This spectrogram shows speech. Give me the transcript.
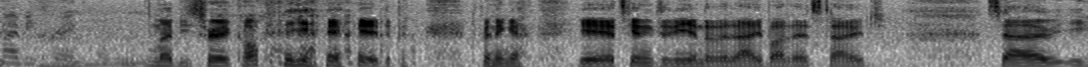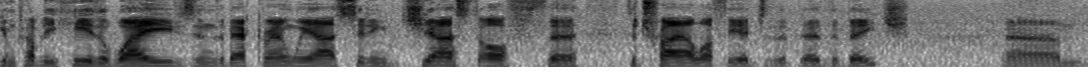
Maybe three o'clock. Maybe three o'clock. yeah, depending. Yeah, it's getting to the end of the day by that stage. So you can probably hear the waves in the background. We are sitting just off the, the trail, off the edge of the, the, beach, um,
